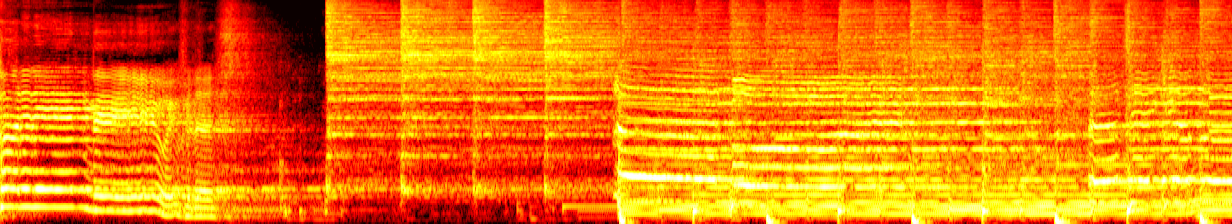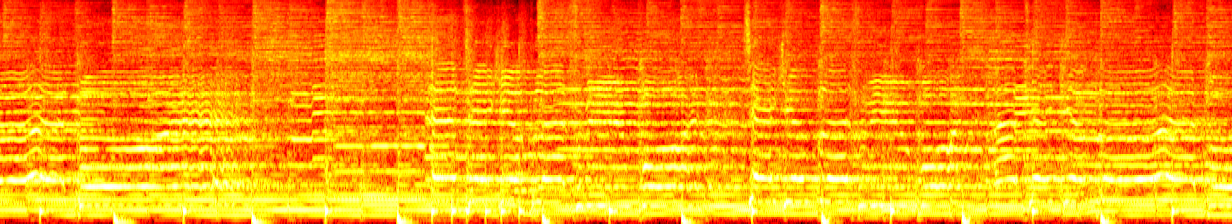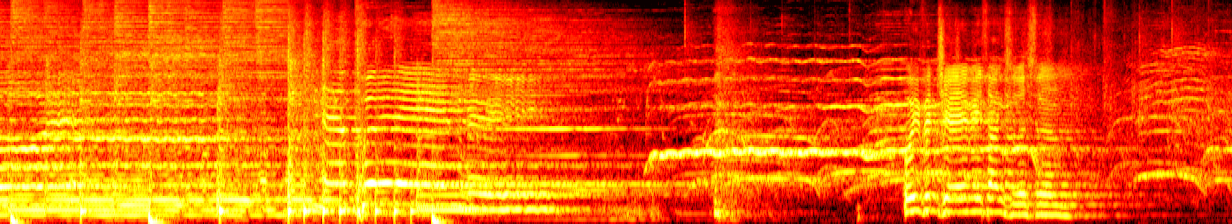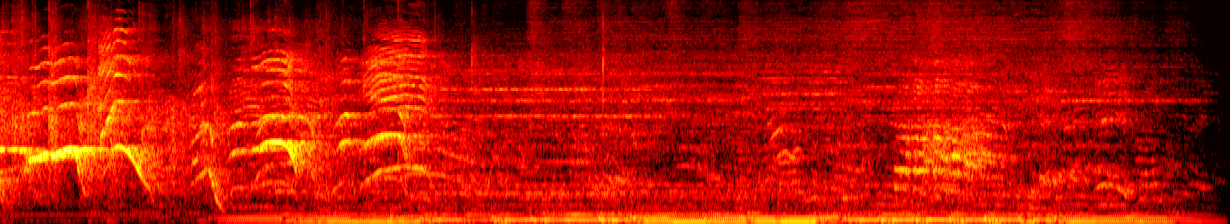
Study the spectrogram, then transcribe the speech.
Cut it in. We've been Jamie. Thanks for listening.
